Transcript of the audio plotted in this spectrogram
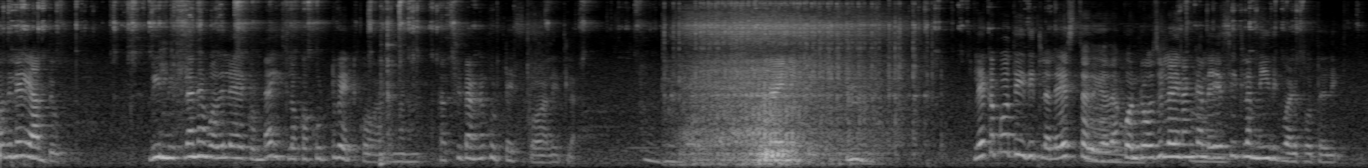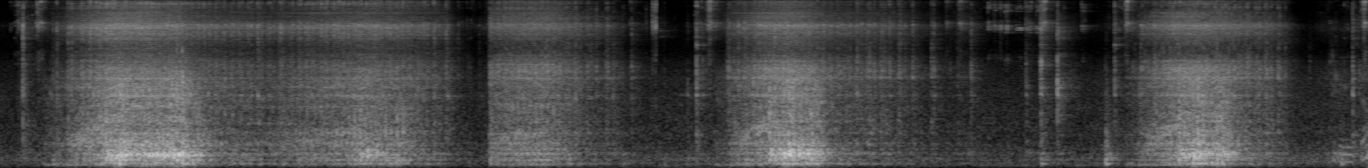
వదిలేయద్దు. దీన్ని ఇట్లనే వదిలేయకుండా ఇట్లా ఒక కుట్టు పెట్టుకోవాలి మనం. ఖచ్చితంగా కుట్టేసుకోవాలి ఇట్లా లైనింగ్కి ఉమ్. లేకపోతే ఇది ఇట్లా లేస్తుంది కదా. కొన్ని రోజులు అయినాక లేసి ఇట్లా మీదికి పడిపోతుంది లేదు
